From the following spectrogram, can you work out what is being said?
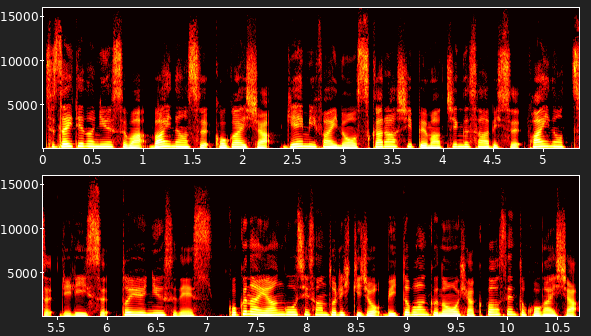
続いてのニュースは、バイナンス子会社ゲーミファイのスカラーシップマッチングサービスファイノッツリリースというニュースです。国内暗号資産取引所ビットバンクの100%子会社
